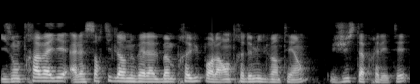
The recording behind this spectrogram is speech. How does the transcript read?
ils ont travaillé à la sortie de leur nouvel album prévu pour la rentrée 2021, juste après l'été.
